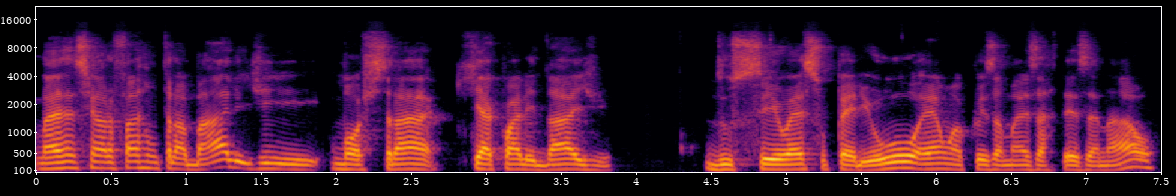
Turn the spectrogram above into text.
Mas a senhora faz um trabalho de mostrar que a qualidade do seu é superior, é uma coisa mais artesanal?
